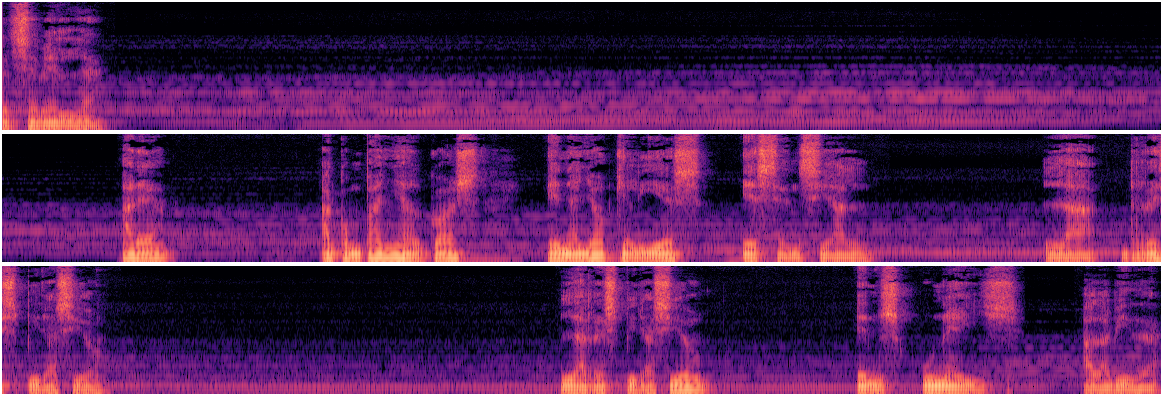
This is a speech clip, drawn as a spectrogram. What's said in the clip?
percebent-la. Ara, acompanya el cos en allò que li és essencial, la respiració. La respiració ens uneix a la vida.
